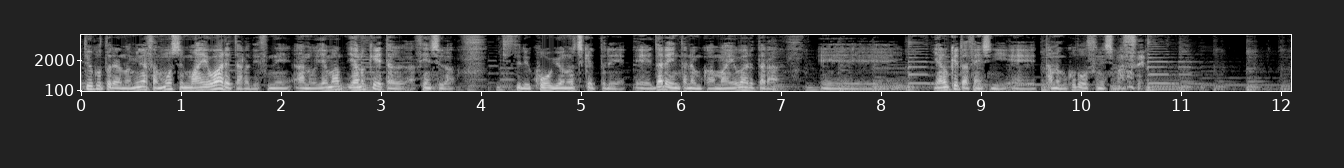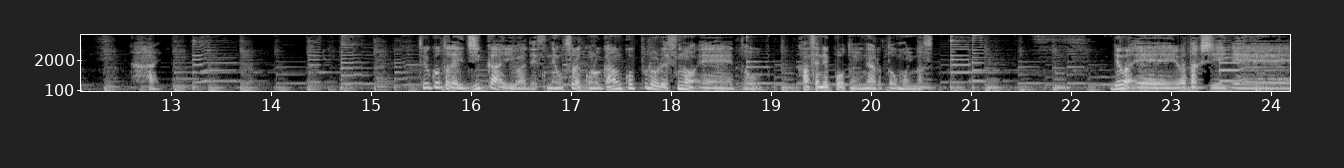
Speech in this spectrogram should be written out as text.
ということで、あの、皆さんもし迷われたらですね、あの、山、矢野啓太が選手が出てる工業のチケットで、えー、誰に頼むか迷われたら、えー、矢野啓太選手に、えー、頼むことをお勧めします。はい。ということで、次回はですね、おそらくこの頑固プロレスの、えっ、ー、と、観戦レポートになると思います。では、えー、私、えー、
